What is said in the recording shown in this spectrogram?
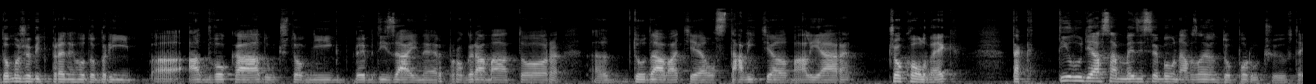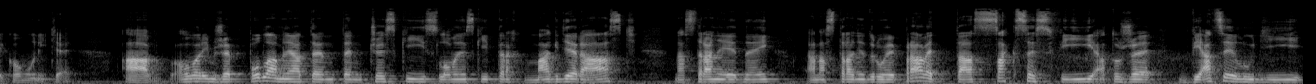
kto môže byť pre neho dobrý advokát, účtovník, webdesigner, programátor, dodávateľ, staviteľ, maliar, čokoľvek, tak tí ľudia sa medzi sebou navzájom doporučujú v tej komunite. A hovorím, že podľa mňa ten, ten český, slovenský trh má kde rásť na strane jednej a na strane druhej. Práve tá success fee a to, že viacej ľudí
